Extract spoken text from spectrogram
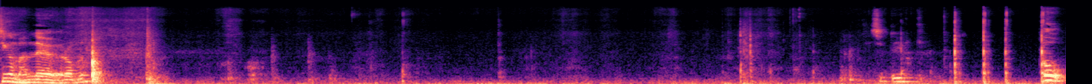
지금 맞나요 여러분? 더 이렇게 오!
